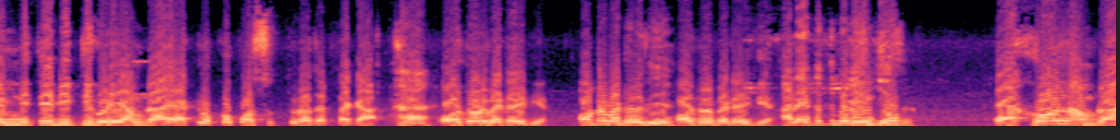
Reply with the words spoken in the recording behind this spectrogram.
এমনিতে বিক্রি করি আমরা এক লক্ষ পঁচাত্তর হাজার টাকা। হ্যাঁ। অটোর ব্যাটারি দিয়ে। অটো ব্যাটারি দিয়ে? অটোর ব্যাটারি দিয়ে। আর এটাতে কিন্তু এখন আমরা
